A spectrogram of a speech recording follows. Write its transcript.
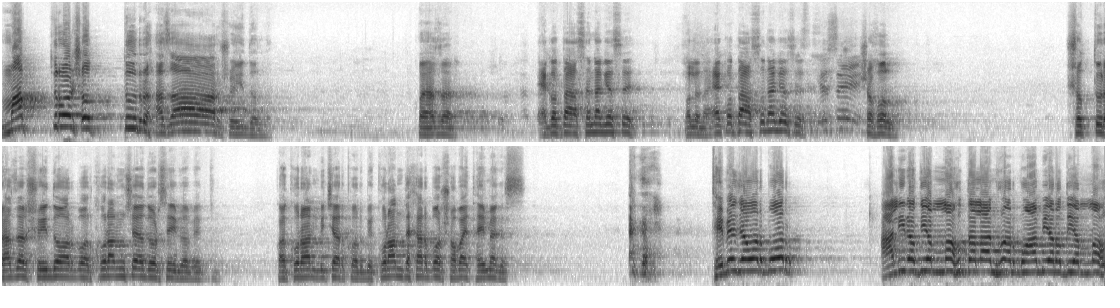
মাত্র সত্তর হাজার শহীদ হল। কয় হাজার? একতা আছে না গেছে? বলে না একতা আছে না গেছে? সফল। সত্তর হাজার শহীদ হওয়ার পর কোরআন উসায় ধরছে এইভাবে একজন কয়, কোরআন বিচার করবে। কোরআন দেখার পর সবাই থেমে গেছে। থেমে যাওয়ার পর আলী রাদি আল্লাহ তালাহু আর মহাবিয়া রাদি আল্লাহ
